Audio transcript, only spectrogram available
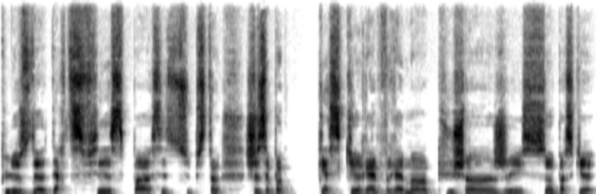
plus d'artifices, pas assez de substance. Je sais pas qu'est-ce qui aurait vraiment pu changer ça, parce que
